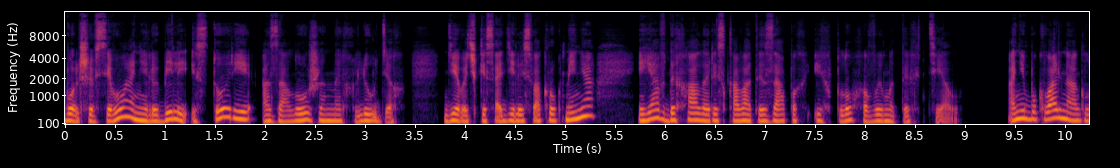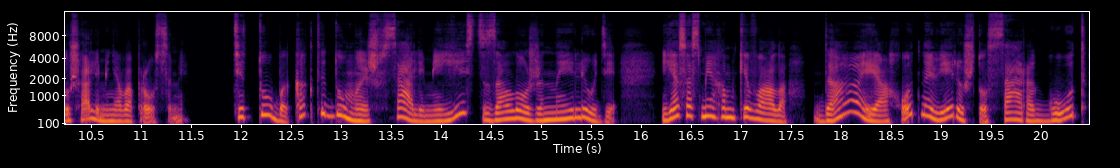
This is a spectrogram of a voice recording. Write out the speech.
Больше всего они любили истории о заложенных людях. Девочки садились вокруг меня, и я вдыхала рисковатый запах их плохо вымытых тел. Они буквально оглушали меня вопросами. «Титуба, как ты думаешь, в Салеме есть заложенные люди?» Я со смехом кивала. «Да, и охотно верю, что Сара Гуд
